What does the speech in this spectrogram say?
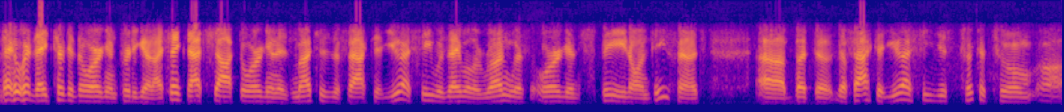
they were they took it to Oregon pretty good. I think that shocked Oregon as much as the fact that USC was able to run with Oregon's speed on defense uh, but the the fact that USC just took it to them uh,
